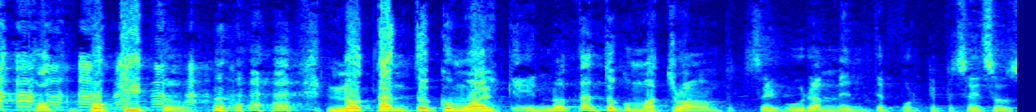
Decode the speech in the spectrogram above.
Po- poquito. no tanto como al que, no tanto como a Trump, seguramente, porque pues eso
